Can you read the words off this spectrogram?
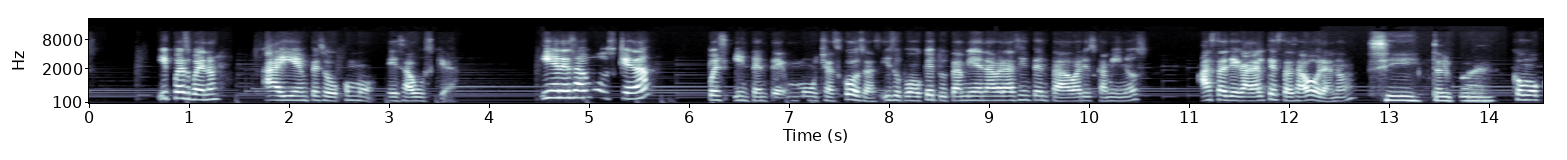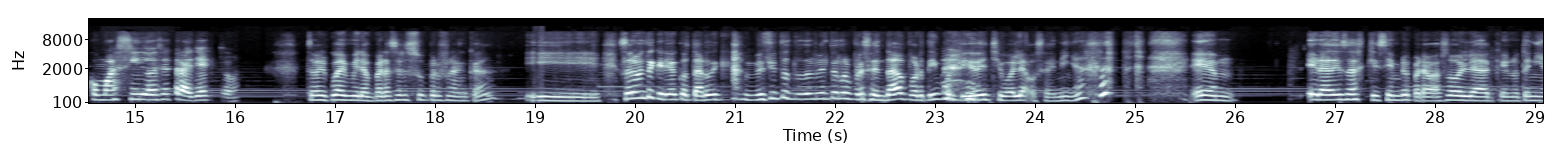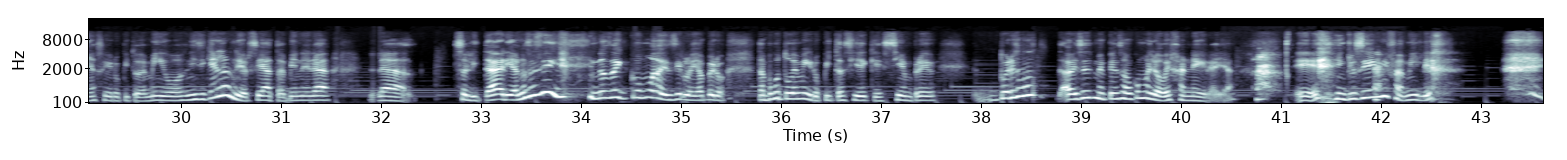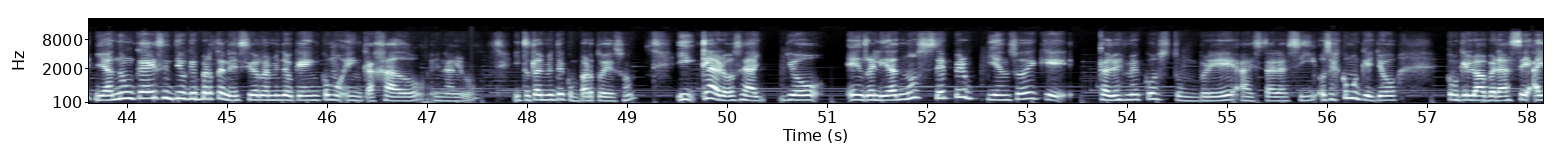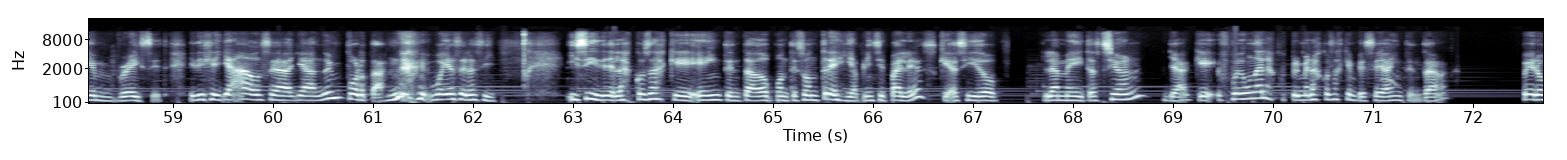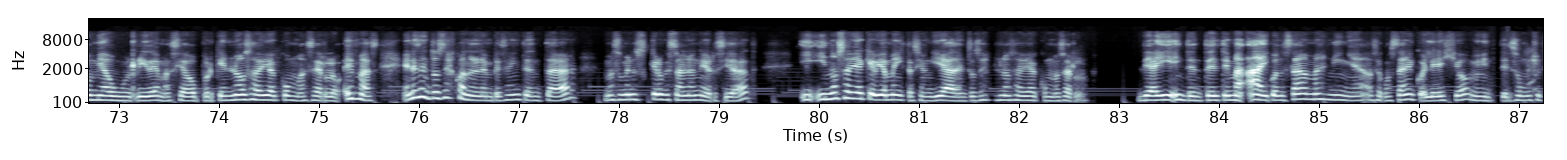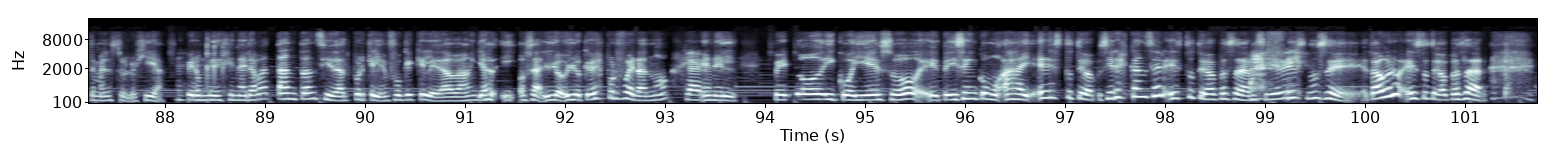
Y pues bueno, ahí empezó como esa búsqueda. Y en esa búsqueda pues intenté muchas cosas y supongo que tú también habrás intentado varios caminos hasta llegar al que estás ahora, ¿no? Sí, tal cual. ¿Cómo, cómo ha sido ese trayecto? Tal cual, mira, para ser súper franca, y solamente quería acotar de que me siento totalmente representada por ti, porque yo de chivola, o sea, de niña, em, era de esas que siempre paraba sola, que no tenía ese grupito de amigos, ni siquiera en la universidad, también era la solitaria, no sé si, no sé cómo decirlo ya, pero tampoco tuve mi grupito así de que siempre, por eso a veces me he pensado como la oveja negra ya, Eh, inclusive en mi familia. Ya nunca he sentido que he pertenecido realmente o que he como encajado en algo. Y totalmente comparto eso. Y claro, o sea, yo en realidad no sé, pero pienso de que tal vez me acostumbré a estar así. O sea, es como que yo, como que lo abracé, I embrace it. Y dije, ya, o sea, ya, no importa, voy a ser así. Y sí, de las cosas que he intentado, ponte, son tres ya principales, que ha sido la meditación, ya, que fue una de las primeras cosas que empecé a intentar pero me aburrí demasiado porque no sabía cómo hacerlo. Es más, en ese entonces cuando lo empecé a intentar, más o menos creo que estaba en la universidad, y, y, no sabía que había meditación guiada, entonces no sabía cómo hacerlo. De ahí intenté el tema, ah, y cuando estaba más niña, o sea, cuando estaba en el colegio, me interesó mucho el tema de la astrología, pero me generaba tanta ansiedad porque el enfoque que le daban, ya, o sea, lo, lo, que ves por fuera, ¿no? En el periódico y eso, eh, te dicen como, ay, esto te va, si eres cáncer, esto te va a pasar, si eres, no sé, Tauro, esto te va a pasar.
